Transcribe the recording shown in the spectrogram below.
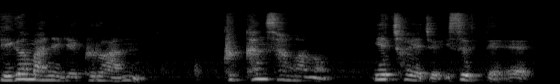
네가 만약에 그러한 극한 상황에 처해져 있을 때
